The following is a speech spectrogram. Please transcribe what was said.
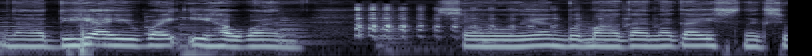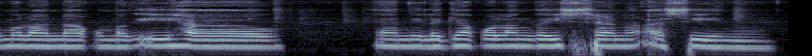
na DIY ihawan. So, yan bumaga na guys. Nagsimula na ako mag-ihaw. Yan, nilagyan ko lang guys siya ng asin.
